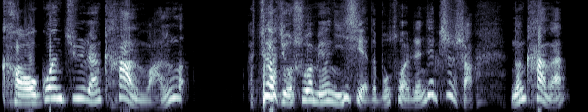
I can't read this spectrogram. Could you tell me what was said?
考官居然看完了，这就说明你写的不错，人家至少能看完。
